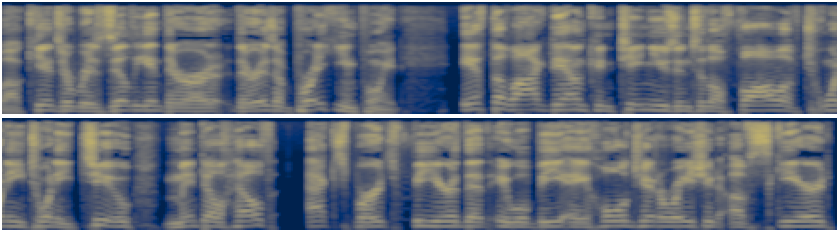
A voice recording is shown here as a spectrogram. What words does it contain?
While kids are resilient, there are there is a breaking point. If the lockdown continues into the fall of 2022, mental health experts fear that it will be a whole generation of scared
